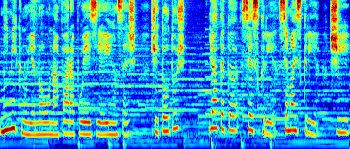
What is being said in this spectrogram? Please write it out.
nimic nu e nou în afara poeziei însăși. Și totuși Iată că se scrie, se mai scrie și,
